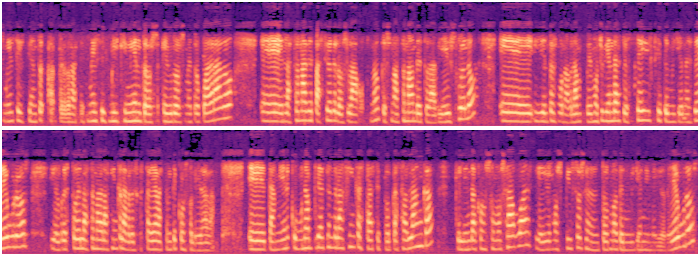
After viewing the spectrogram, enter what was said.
6.600, ah, perdón, 6.500 euros metro cuadrado eh, en la zona de Paseo de los Lagos, ¿no? que es una zona donde todavía hay suelo eh, y entonces bueno hablamos, vemos viviendas de 6, 7 millones de euros y el resto de la zona de la finca la verdad es que está ya bastante consolidada. Eh, también como una ampliación de la finca está el sector Casablanca, que linda con Somos Aguas y ahí vemos pisos en el torno de un millón y medio de euros,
